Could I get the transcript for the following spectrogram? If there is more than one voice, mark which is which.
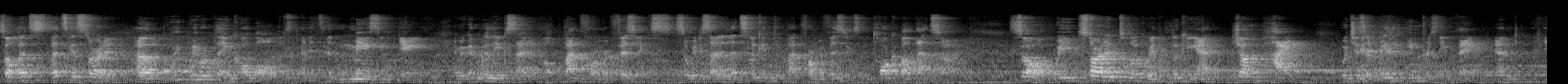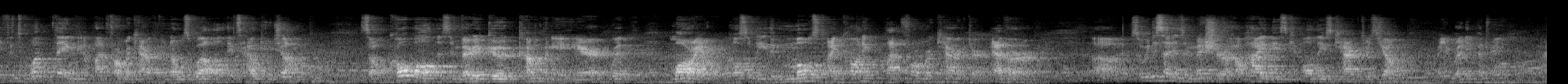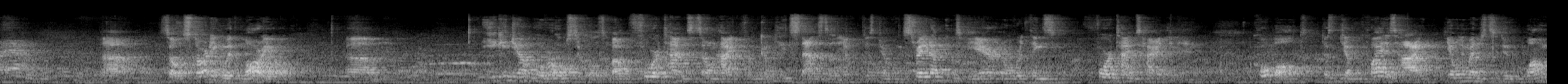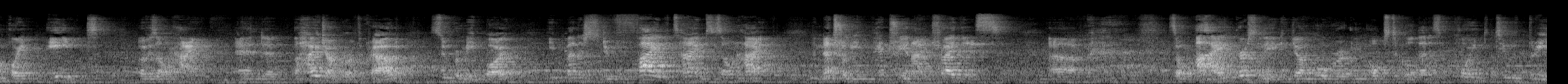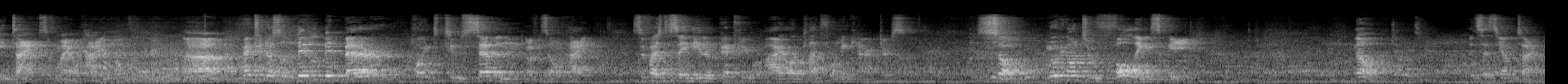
Speaker 1: So let's let's get started. Uh, we, we were playing Cobalt, and it's an amazing game. And we got really excited about platformer physics. So we decided let's look into platformer physics and talk about that side. So we started to look with looking at jump height, which is a really interesting thing. And if it's one thing a platformer character knows well, it's how to jump. So Cobalt is in very good company here with Mario, possibly the most iconic platformer character ever. Um, so we decided to measure how high these all these characters jump. Are you ready, am. Um, so starting with Mario, um, he can jump over obstacles about four times his own height from complete standstill, just jumping straight up into the air and over things four times higher than him. Cobalt doesn't jump quite as high. He only managed to do 1.8 of his own height. And uh, the high jumper of the crowd, Super Meat Boy, he managed to do five times his own height. And naturally, Petri and I tried this. Uh, so I, personally, can jump over an obstacle that is 0.23 times of my own height. Uh, Petri does a little bit better, 0.27 of his own height. Suffice to say, neither Petri or I are platforming characters. So, moving on to falling speed. No, it says jump time.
